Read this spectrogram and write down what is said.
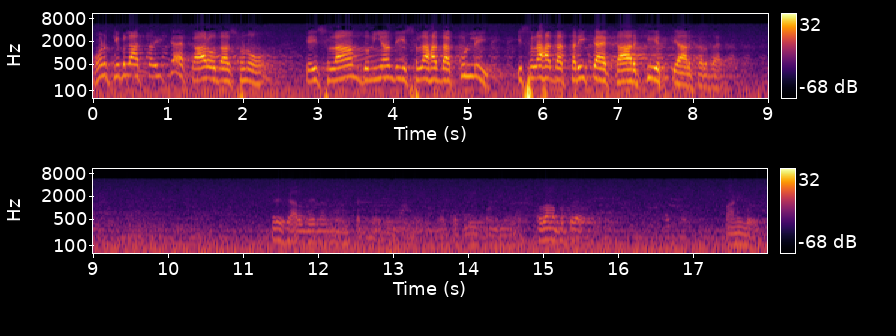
ہوں کبلا طریقہ کار وہ سنو کہ اسلام دنیا دی اصلاح دا کلی، اصلاح دا طریقہ کار کی اختیار کرتا ہے۔ پانی لو۔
